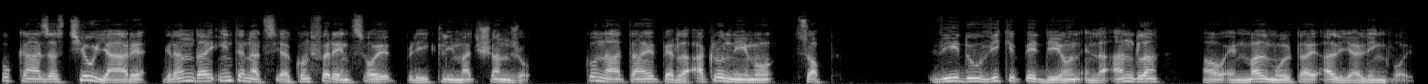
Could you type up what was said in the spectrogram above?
ocasas ciu jare grandai internazia conferenzoi pli climat shangio, conatae per la acronimo COP vidu Wikipedion en la angla au en malmultaj alia lingvoi.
